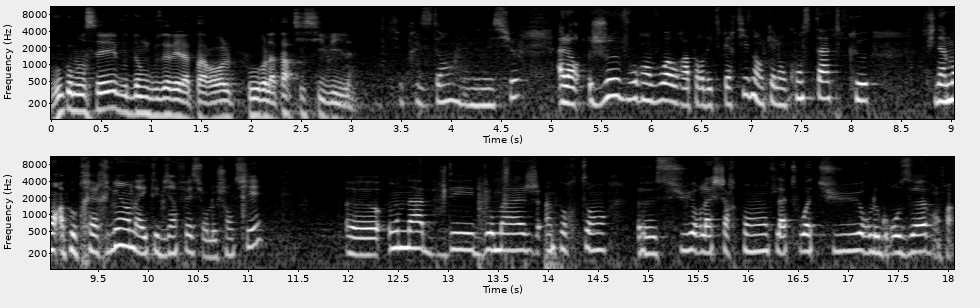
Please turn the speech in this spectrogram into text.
Vous commencez, vous, donc vous avez la parole pour la partie civile. Monsieur le Président, Mesdames et Messieurs, alors je vous renvoie au rapport d'expertise dans lequel on constate que finalement à peu près rien n'a été bien fait sur le chantier. Euh, on a des dommages importants euh, sur la charpente, la toiture, le gros œuvre. Enfin,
